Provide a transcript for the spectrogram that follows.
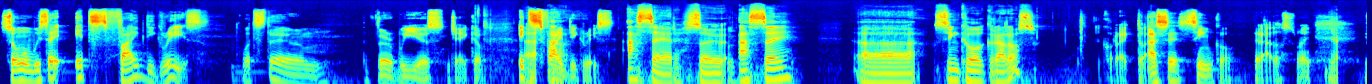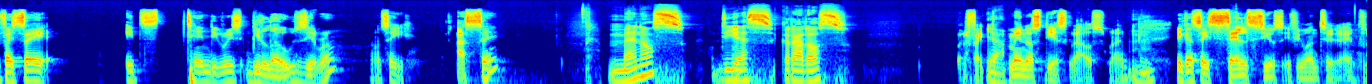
so when we say it's five degrees, what's the, um, the verb we use, Jacob? It's uh, five uh, degrees. hacer so mm-hmm. hace uh, cinco grados Correcto. Hace cinco grados, right? Yeah. If I say it's ten degrees below zero, I would say hace. menos diez grados Perfect. Yeah. Menos 10 grados, right? Mm-hmm. You can say Celsius if you want to emph-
